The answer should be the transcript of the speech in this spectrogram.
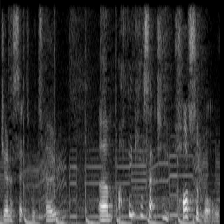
Genesect with two. Um, I think it's actually possible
